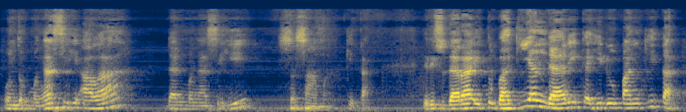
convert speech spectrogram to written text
untuk mengasihi Allah dan mengasihi sesama kita. Jadi saudara itu bagian dari kehidupan kita.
